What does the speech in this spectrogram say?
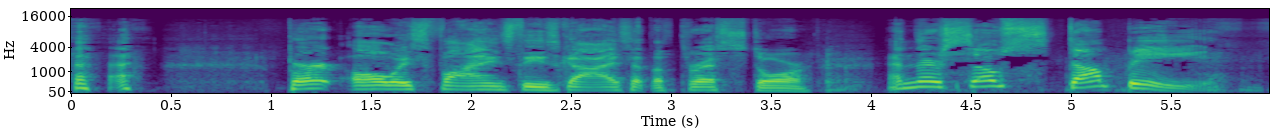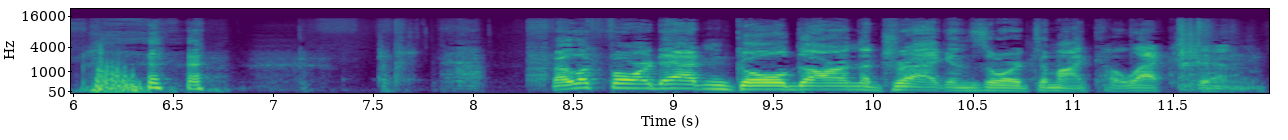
Bert always finds these guys at the thrift store, and they're so stumpy. but I look forward to adding Goldar and the Dragon Zord to my collection.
